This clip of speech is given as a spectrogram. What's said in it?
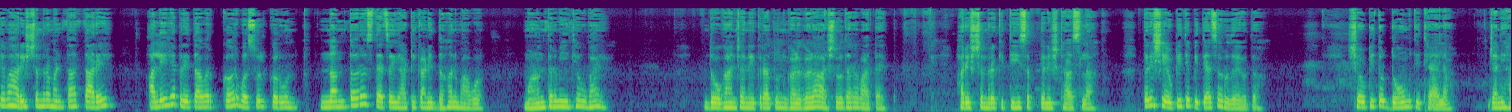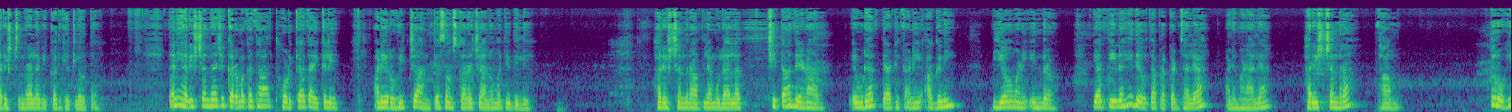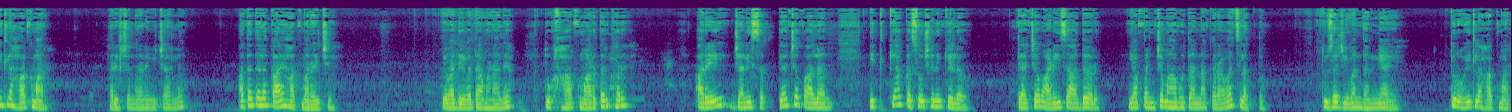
तेव्हा हरिश्चंद्र म्हणतात तारे आलेल्या प्रेतावर कर वसूल करून नंतरच त्याचं या ठिकाणी दहन व्हावं. म्हणून तर मी इथे उभा आहे. दोघांच्या नेत्रातून गळगळा अश्रुधारा वाहत आहेत. हरिश्चंद्र कितीही सत्यनिष्ठ असला तरी शेवटी ते पित्याचं हृदय होतं. शेवटी तो डोंब तिथे आला ज्याने हरिश्चंद्राला विकत घेतलं होतं. त्यांनी हरिश्चंद्राची कर्मकथा थोडक्यात ऐकली आणि रोहितच्या अंत्यसंस्काराची अनुमती दिली. हरिश्चंद्र आपल्या मुलाला चिता देणार. एवढ्यात त्या ठिकाणी अग्नी यम आणि इंद्र या तीनही देवता प्रकट झाल्या आणि म्हणाल्या हरिश्चंद्रा थांब. तू रोहितला हाक मार. हरिश्चंद्राने विचारलं आता त्याला काय हाक मारायची? तेव्हा देवता म्हणाल्या तू हाक मार तर खरं. अरे ज्याने सत्याचं पालन इतक्या कसोशीने केलं त्याच्या वाणीचा आदर या पंचमहाभूतांना करावाच लागतो. तुझं जीवन धन्य आहे. तू रोहितला हाक मार.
